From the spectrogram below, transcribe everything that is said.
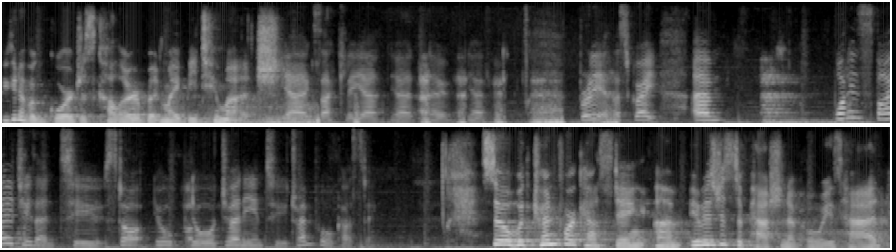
you can have a gorgeous color, but it might be too much. Yeah, exactly. Yeah, yeah, no, yeah. Brilliant. That's great. Um, what inspired you then to start your your journey into trend forecasting? So with trend forecasting, um, it was just a passion I've always had.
